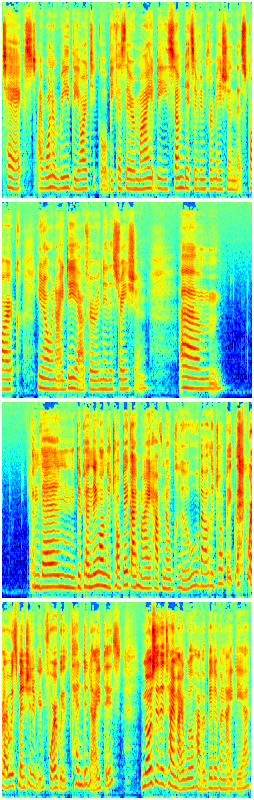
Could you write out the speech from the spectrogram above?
text i want to read the article because there might be some bits of information that spark you know an idea for an illustration. Um, and then depending on the topic i might have no clue about the topic. Like what i was mentioning before with tendinitis. Most of the time i will have a bit of an idea.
